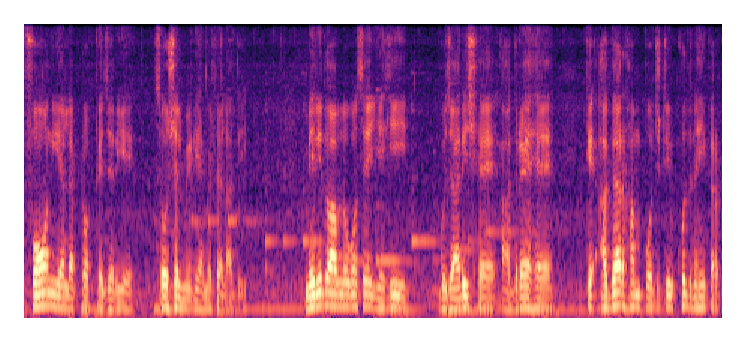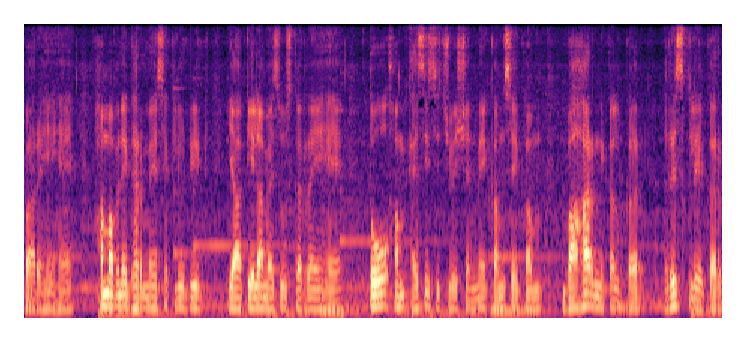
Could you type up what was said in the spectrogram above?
फ़ोन या लैपटॉप के ज़रिए सोशल मीडिया में फैला दी। मेरी तो आप लोगों से यही गुजारिश है, आग्रह है कि अगर हम पॉजिटिव खुद नहीं कर पा रहे हैं, हम अपने घर में सिक्योरिटीड या अकेला महसूस कर रहे हैं तो हम ऐसी सिचुएशन में कम से कम बाहर निकल कर रिस्क लेकर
